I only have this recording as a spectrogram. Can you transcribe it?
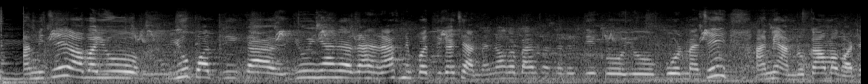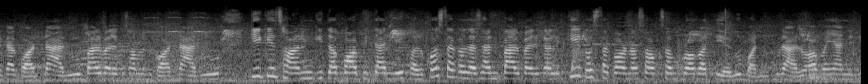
हामी चाहिँ अब यो यो पत्रिका यो यहाँ रा राख्ने पत्रिका चाहिँ हामीलाई नगरपालिका संस्थाले दिएको यो बोर्डमा चाहिँ हामी हाम्रो गाउँमा घटेका घटनाहरू बालबालिका सम्बन्धी घटनाहरू के के छन् कि त कविता लेखहरू कस्ता कस्ता छन् बालबालिकाले के कस्ता गर्न सक्छन् प्रगतिहरू भन्ने कुराहरू अब यहाँनिर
